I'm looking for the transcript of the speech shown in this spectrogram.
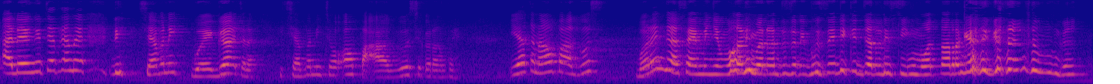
ada yang ngechat kan di siapa nih? Bu Ega cina. "Ih, siapa nih cowok? Oh, Pak Agus ya kurang teh. Ya kenapa Pak Agus? Boleh nggak saya minjem uang lima ratus ribu? Saya dikejar leasing motor gara-gara tunggak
